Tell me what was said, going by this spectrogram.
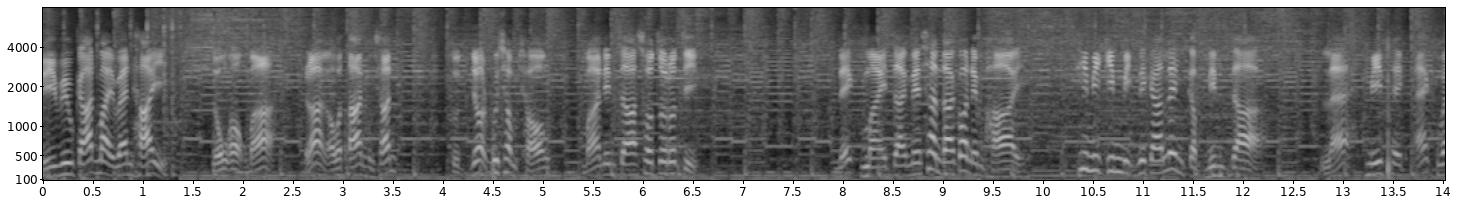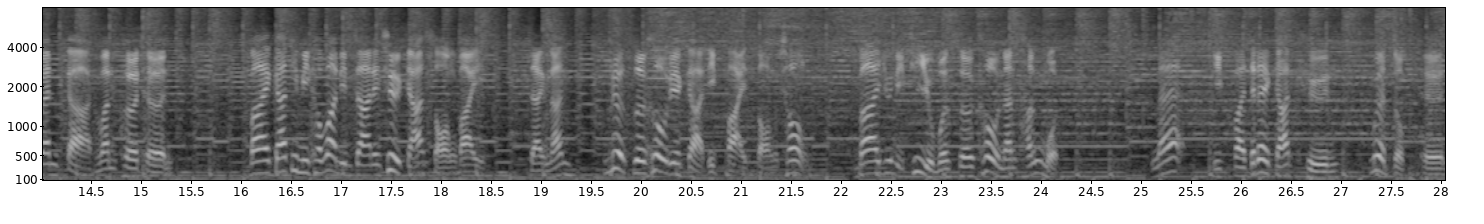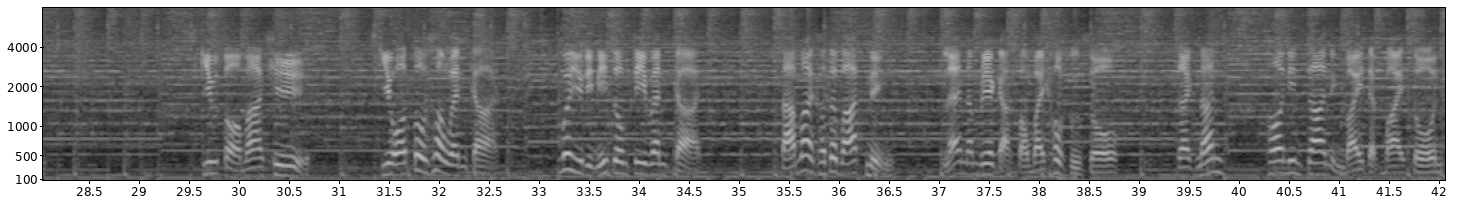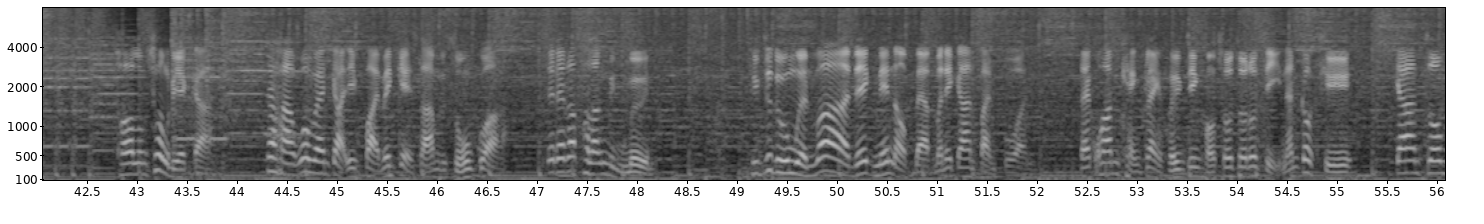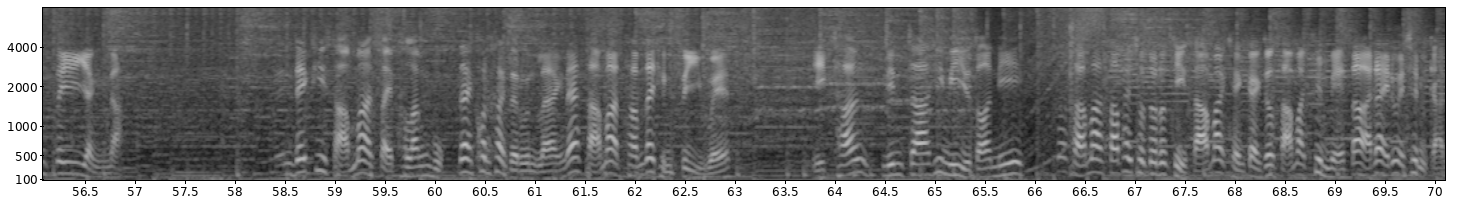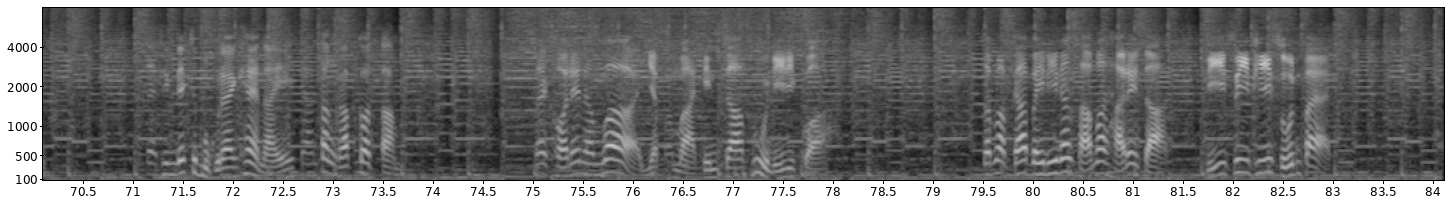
รีวิวการ์ดใหม่แวนไทยจงออกมาร่างอวตารของฉัน สุดยอดผู้ช่ำชอง มานินจาโชโจโรจิ เด็กใหม่จากเนชั่นดากอนเอ็มพายที่มีกิมมิคในการเล่นกับนินจา และมีเทคแอคแวนการ์ดวันเพอร์เทิร์นบายการ์ดที่มีคำว่านินจาในชื่อการ์ด2ใบ จากนั้นเลือกเซอร์เคิลเรียกการ์ดอีกฝ่าย 2 ช่อง บายยูนิตที่อยู่บนเซอร์เคิลนั้นทั้งหมด และอีกฝ่ายจะได้การ์ดคืนเมื่อจบเทิร์น กิลต่อมาคือสกิลออโต้ช่องแวนการ์ด เมื่อยูนิตนี้โจมตีแวนการ์ด สามารถเคาน์เตอร์บาร์หนึ่งและนำเรียการสองใบเข้าสู่โซ จากนั้นพอนินจาหนึ่งใบจากบายโซนพอลงช่องเรียการถ้าหากว่าแวนการ์ดอีกฝ่ายเป็นเกรดสามหรือสูงกว่า จะได้รับพลังหนึ่งหมื่นถึงจะดูเหมือนว่าเด็กเน้นออกแบบมาในการปั่นป่วน แต่ความแข็งแกร่งของจริงๆของโชโจโรจินั้นก็คือ การโจมตีอย่างหนัก เป็นเด็กที่สามารถใส่พลังบุกได้ค่อนข้างจะรุนแรงและสามารถทำได้ถึง 4 เวฟ อีกทั้งนินจาที่มีอยู่ตอนนี้ ก็สามารถซับให้โชโตโรจิสามารถแข่งแกร่งจนสามารถขึ้นเมตาได้ด้วยเช่นกัน แต่ถึงเด็กจะบุกแรงแค่ไหน การตั้งรับก็ต่ำแต่ขอแนะนำว่าอย่าประมาทนินจาผู้นี้ดีกว่าสำหรับการ์ดใบนี้นั้นสามารถหาได้จาก DCP 08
